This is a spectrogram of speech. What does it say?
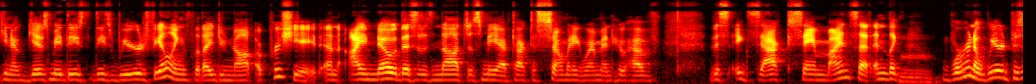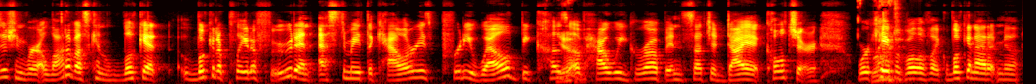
you know, gives me these, these weird feelings that I do not appreciate. And I know this is not just me. I've talked to so many women who have this exact same mindset and like mm. we're in a weird position where a lot of us can look at look at a plate of food and estimate the calories pretty well because yeah. of how we grew up in such a diet culture we're right. capable of like looking at it and like,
